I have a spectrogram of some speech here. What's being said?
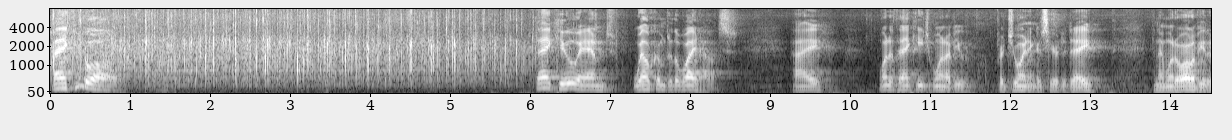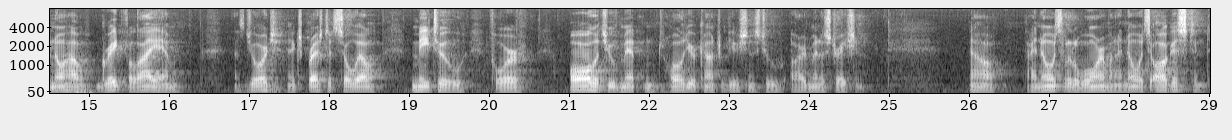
Thank you all. Thank you and welcome to the White House. I want to thank each one of you for joining us here today, and I want all of you to know how grateful I am, as George expressed it so well, me too, for all that you've meant and all your contributions to our administration. Now, I know it's a little warm and I know it's August, and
